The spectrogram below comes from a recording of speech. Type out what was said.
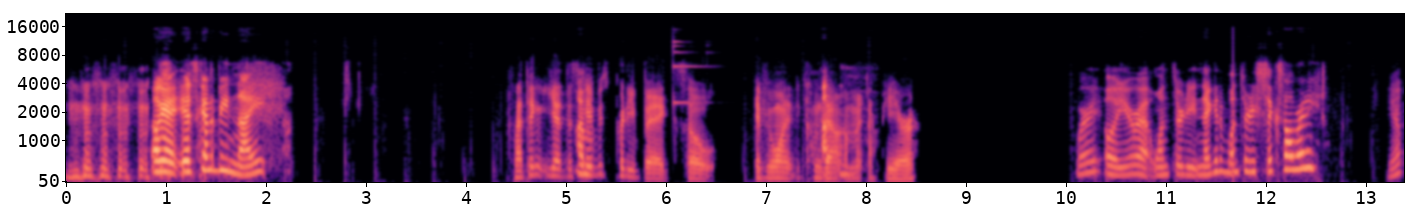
Okay, it's gonna be night. I think yeah, this I'm- cave is pretty big. So if you want to come Uh, down, I'm up here. Where? Oh, you're at 130, negative 136 already. Yep.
